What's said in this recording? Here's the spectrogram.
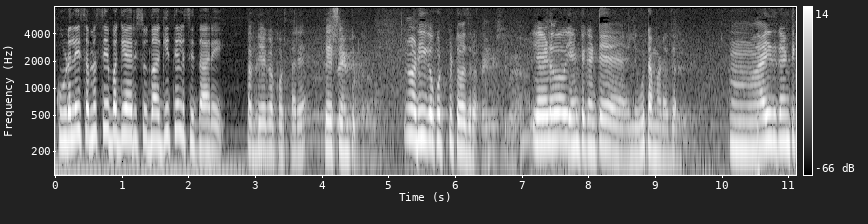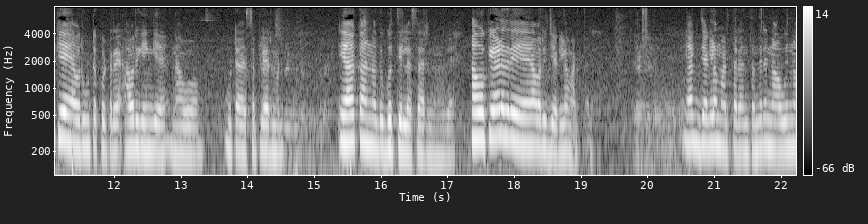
ಕೂಡಲೇ ಸಮಸ್ಯೆ ಬಗೆಹರಿಸುವುದಾಗಿ ತಿಳಿಸಿದ್ದಾರೆ. ಬೇಗ ಕೊಡ್ತಾರೆ ಪೇಷಂಟ್ ನೋಡಿ ಈಗ ಕೊಟ್ಬಿಟ್ಟು ಹೋದರು. ಏಳು ಎಂಟು ಗಂಟೆ ಇಲ್ಲಿ ಊಟ ಮಾಡೋದು. ಐದು ಗಂಟೆಗೆ ಅವ್ರು ಊಟ ಕೊಟ್ಟರೆ ಅವ್ರಿಗೆ ಹೆಂಗೆ ನಾವು ಊಟ ಸಪ್ಲೈರ್ ಮಾಡಿ ಯಾಕೆ ಅನ್ನೋದು ಗೊತ್ತಿಲ್ಲ ಸರ್ ನಮಗೆ. ನಾವು ಕೇಳಿದ್ರೆ ಅವರು ಜಗಳ ಮಾಡ್ತಾರೆ. ಯಾಕೆ ಜಗಳ ಮಾಡ್ತಾರೆ ಅಂತಂದರೆ ನಾವು ಇನ್ನು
